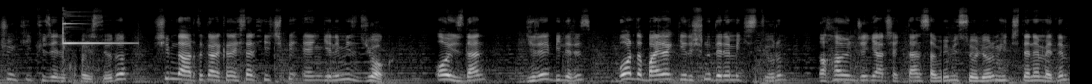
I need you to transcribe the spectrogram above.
Çünkü 250 kupa istiyordu. Şimdi artık arkadaşlar hiçbir engelimiz yok. O yüzden girebiliriz. Bu arada bayrak yarışını denemek istiyorum. Daha önce gerçekten samimi söylüyorum hiç denemedim.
